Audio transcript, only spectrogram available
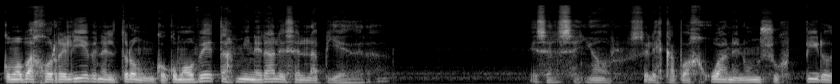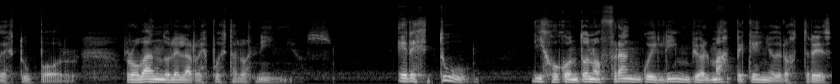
como bajo relieve en el tronco, como vetas minerales en la piedra. Es el Señor, se le escapó a Juan en un suspiro de estupor robándole la respuesta a los niños. Eres tú, dijo con tono franco y limpio el más pequeño de los tres,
